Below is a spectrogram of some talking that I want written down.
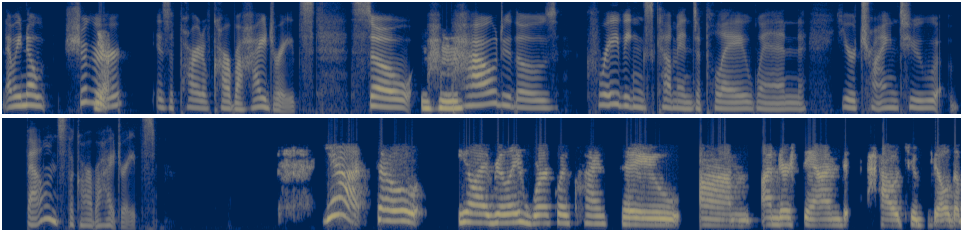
Now we know sugar yeah. is a part of carbohydrates. So, mm-hmm. how do those cravings come into play when you're trying to balance the carbohydrates? Yeah. So, you know, I really work with clients to um, understand how to build a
